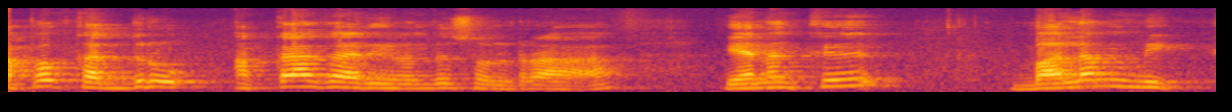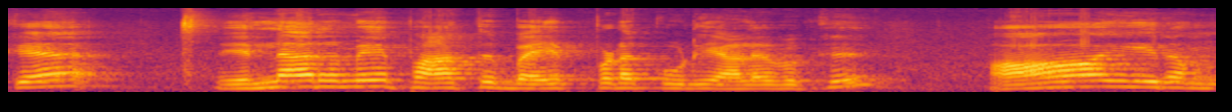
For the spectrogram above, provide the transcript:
அப்போ கத்ரு அக்காகாரி வந்து சொல்கிறா எனக்கு பலம் மிக்க எல்லாருமே பார்த்து பயப்படக்கூடிய அளவுக்கு ஆயிரம்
